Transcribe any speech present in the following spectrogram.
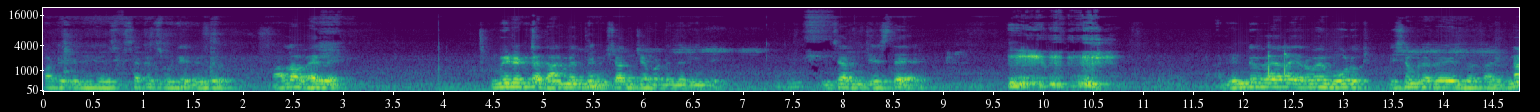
ఫార్టీ త్రీ సిక్స్ సెకండ్స్ ఒకటి రెండు చాలా వైర్లే. ఇమీడియట్గా దాని మీద మేము విచారణ చేపట్టడం జరిగింది. విచారణ చేస్తే రెండు వేల ఇరవై మూడు డిసెంబర్ ఇరవై ఎనిమిదో తారీఖున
